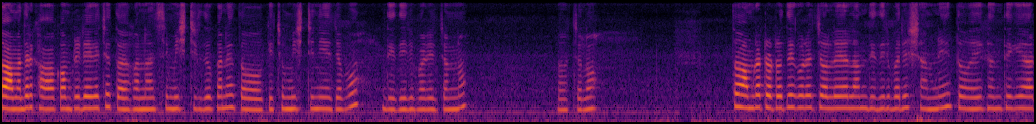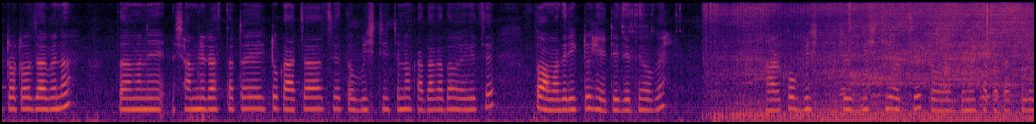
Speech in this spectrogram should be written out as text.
তো আমাদের খাওয়া কমপ্লিট হয়ে গেছে, তো এখন আছি মিষ্টির দোকানে, তো কিছু মিষ্টি নিয়ে যাব দিদির বাড়ির জন্য। তো চলো। তো আমরা টোটোতে করে চলে এলাম দিদির বাড়ির সামনে, তো এখান থেকে আর টোটো যাবে না। তার মানে সামনের রাস্তাটা একটু কাঁচা আছে, তো বৃষ্টির জন্য কাদা কাদা হয়ে গেছে, তো আমাদের একটু হেঁটে যেতে হবে। আর খুব বৃষ্টি বৃষ্টি হচ্ছে, তো ওর জন্য ছাতাটা খুলে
